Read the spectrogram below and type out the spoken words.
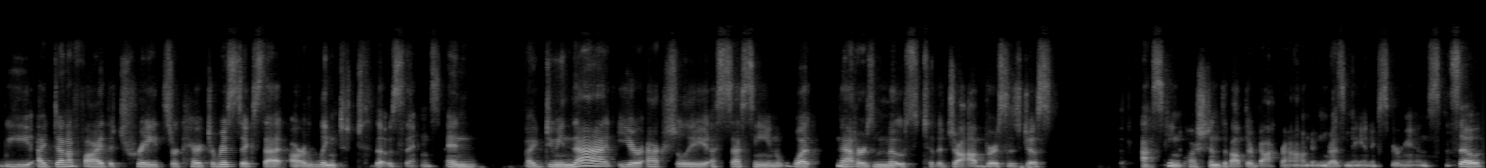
we identify the traits or characteristics that are linked to those things. And by doing that you're actually assessing what matters most to the job versus just asking questions about their background and resume and experience. So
